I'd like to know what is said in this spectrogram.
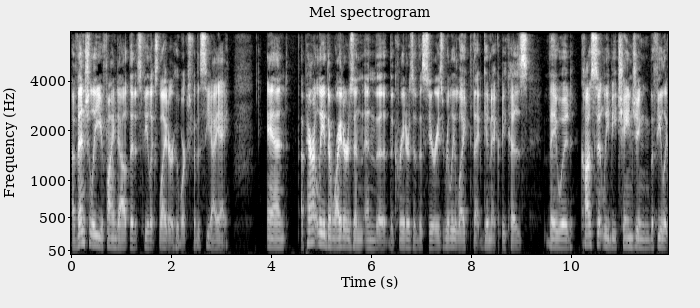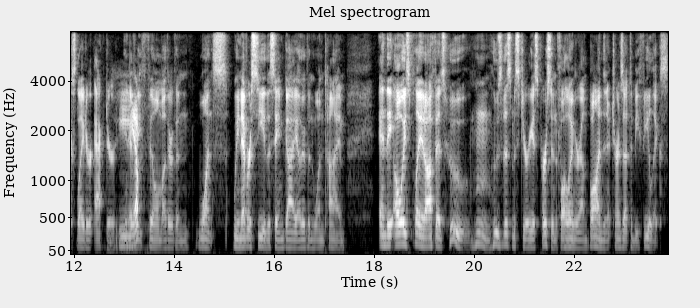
eventually you find out that it's Felix Leiter who works for the CIA, and apparently the writers and, and the, the creators of this series really liked that gimmick because they would constantly be changing the Felix Leiter actor in Yep. every film other than once. We never see the same guy other than one time. And they always play it off as who? Hmm, who's this mysterious person following around Bond? And it turns out to be Felix.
